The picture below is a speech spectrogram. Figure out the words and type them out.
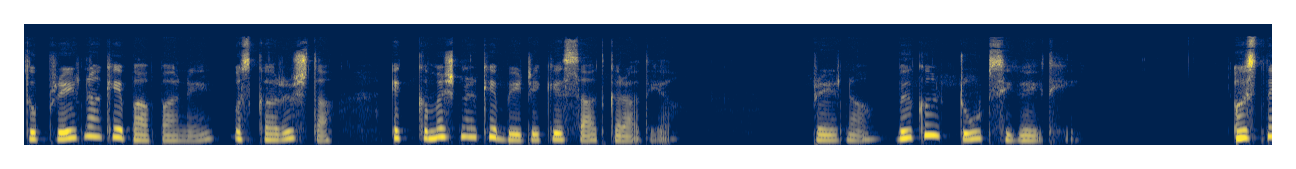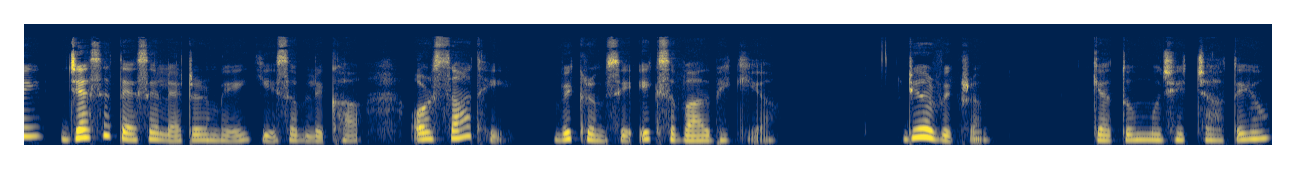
तो प्रेरणा के पापा ने उसका रिश्ता एक कमिश्नर के बेटे के साथ करा दिया। प्रेरणा बिल्कुल टूट सी गई थी। उसने जैसे तैसे लेटर में ये सब लिखा और साथ ही विक्रम से एक सवाल भी किया। डियर विक्रम, क्या तुम मुझे चाहते हो?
